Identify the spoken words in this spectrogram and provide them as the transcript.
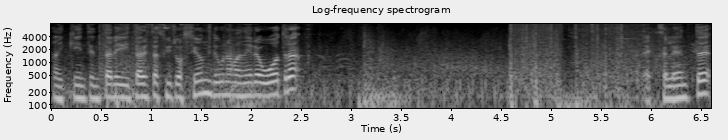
Hay que intentar evitar esta situación de una manera u otra. Excelente.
